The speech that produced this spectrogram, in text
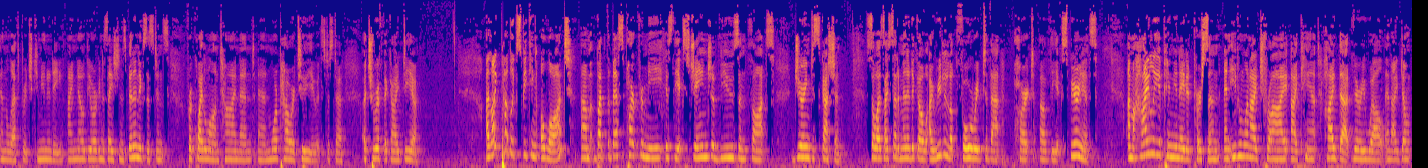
in the Lethbridge community. I know the organization has been in existence for quite a long time, and, and more power to you. It's just a, a terrific idea. I like public speaking a lot, um, but the best part for me is the exchange of views and thoughts during discussion. So, as I said a minute ago, I really look forward to that part of the experience. I'm a highly opinionated person, and even when I try, I can't hide that very well. And I don't,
